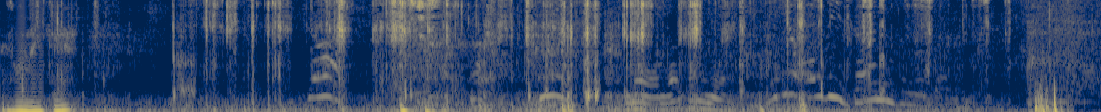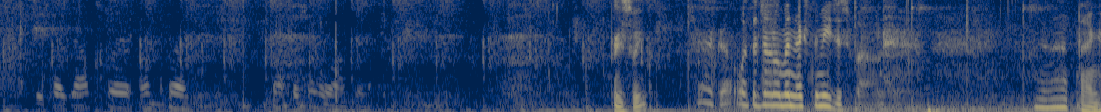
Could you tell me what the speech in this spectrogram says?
There's one right there. It's just, pretty sweet. Check out what the gentleman next to me just found. Look at that thing.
